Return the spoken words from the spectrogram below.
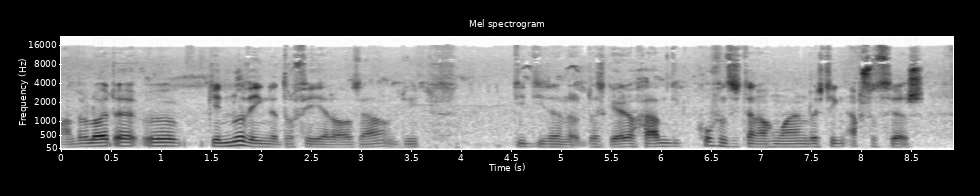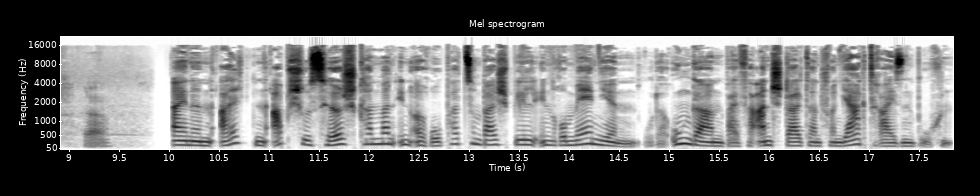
andere Leute äh, gehen nur wegen der Trophäe raus. Ja? Und die, die, die dann das Geld auch haben, die kaufen sich dann auch mal einen richtigen Abschusshirsch. Ja? Einen alten Abschusshirsch kann man in Europa zum Beispiel in Rumänien oder Ungarn bei Veranstaltern von Jagdreisen buchen.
